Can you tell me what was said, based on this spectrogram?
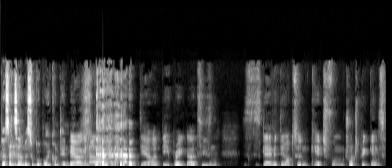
das sind immer Super Bowl-Contender. ja genau, der hat die Breakout-Season. Das ist gleich mit dem absurden Catch von George Pickens,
